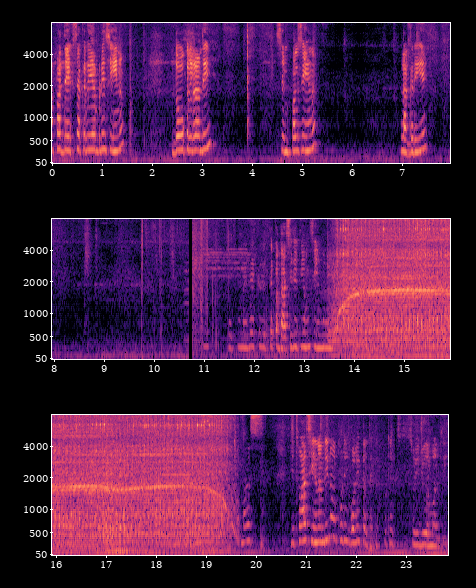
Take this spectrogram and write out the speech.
ਆਪਾਂ ਦੇਖ ਸਕਦੇ ਹਾਂ ਆਪਣੀ ਸੀਨ ਦੋ ਕਲਰਾਂ ਦੀ। ਸਿੰਪਲ ਸੀਨ ਲੱਗ ਰਹੀ ਹੈ। ਮੈਂ ਦੇਖ ਦਿੱਤੇ ਪਦਾਸੀ ਦਿੱਤੀ ਹੁਣ ਸੀਨ ਨੂੰ ਬਸ। ਜਿੱਥੋਂ ਆ ਸੀਨ ਆਉਂਦੀ ਨਾ ਥੋੜੀ ਹੌਲੀ ਕਰ ਦੇ ਉੱਥੇ ਸੂਈ ਜ਼ੋਰ ਮੰਦੀ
